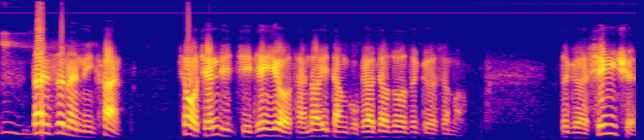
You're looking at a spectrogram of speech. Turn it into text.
嗯，但是呢，你看，像我前几几天也有谈到一档股票叫做这个什么，这个新权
